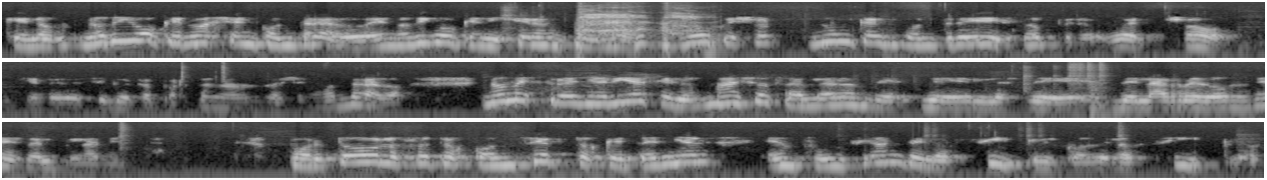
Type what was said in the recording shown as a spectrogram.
que no, no digo que no haya encontrado, eh, no digo que dijeran que no, digo que yo nunca encontré eso, pero bueno, yo quiere decir que otra persona no lo haya encontrado. No me extrañaría que los mayos hablaran de, de la redondez del planeta por todos los otros conceptos que tenían en función de los cíclicos, de los ciclos.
